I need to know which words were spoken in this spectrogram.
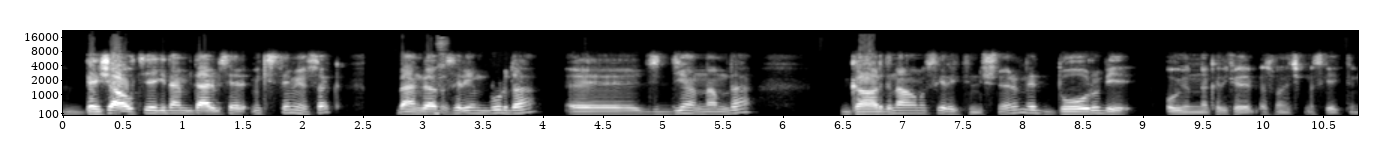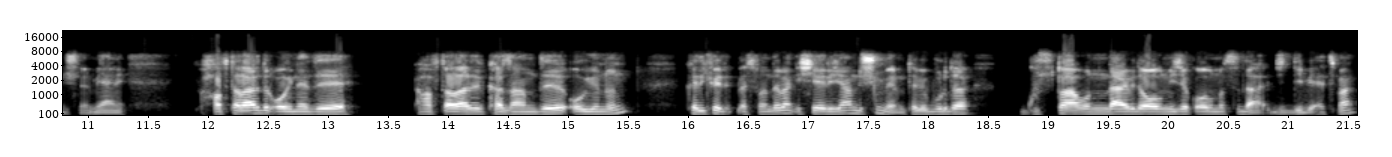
5'e 6'ya giden bir derbi seyretmek istemiyorsak ben Galatasaray'ın burada e, ciddi anlamda gardını alması gerektiğini düşünüyorum ve doğru bir oyunla Kadıköy deplasmana çıkması gerektiğini düşünüyorum. Yani haftalardır oynadığı, haftalardır kazandığı oyunun Kadıköy deplasmanında ben işe yarayacağını düşünmüyorum. Tabii burada Gustavo'nun derbide olmayacak olması da ciddi bir etmen.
